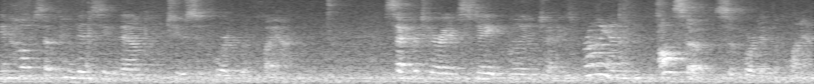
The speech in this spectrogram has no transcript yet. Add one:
in hopes of convincing them to support the plan. Secretary of State William Jennings Bryan also supported the plan.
